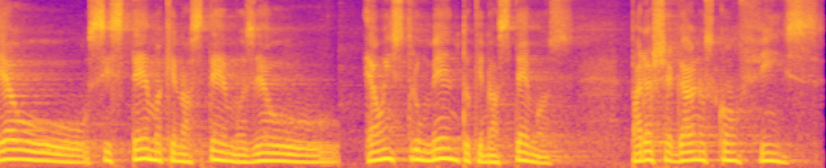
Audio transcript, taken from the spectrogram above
é o sistema que nós temos, é o, é o instrumento que nós temos para chegar nos confins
